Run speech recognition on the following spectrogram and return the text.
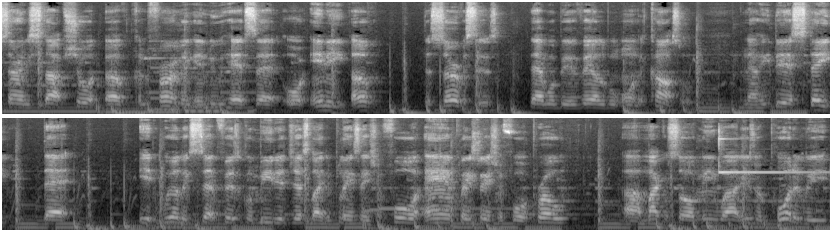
Sony stopped short of confirming a new headset or any of the services that will be available on the console. Now, he did state that it will accept physical media just like the PlayStation 4 and PlayStation 4 Pro. Uh, Microsoft, meanwhile, is reportedly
